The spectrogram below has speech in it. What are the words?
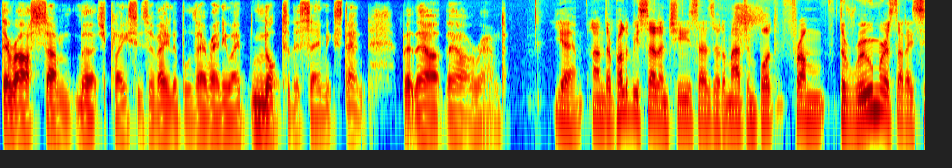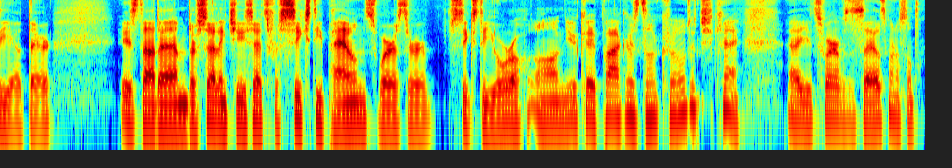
there are some merch places available there anyway, not to the same extent, but they are they are around. Yeah, and they'll probably be selling cheese, as I'd imagine. But from the rumors that I see out there, is that um, they're selling cheese sets for sixty pounds, whereas they're sixty euro on UKPackers.co.uk. Uh, you'd swear it was a salesman or something.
